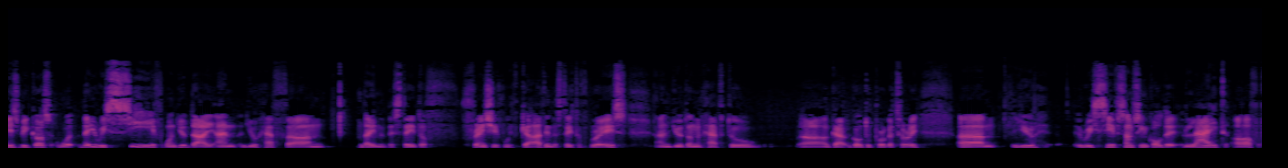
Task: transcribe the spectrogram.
is because what they receive when you die and you have um, die in the state of friendship with God, in the state of grace, and you don't have to uh, go to purgatory, um, you receive something called the light of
